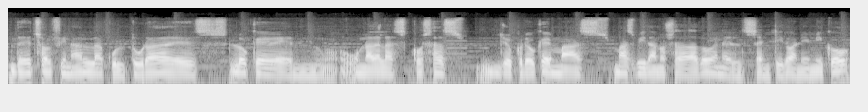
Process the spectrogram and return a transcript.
De hecho, al final la cultura es lo que en- una de las cosas yo creo que más, más vida nos ha dado en el sentido anímico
